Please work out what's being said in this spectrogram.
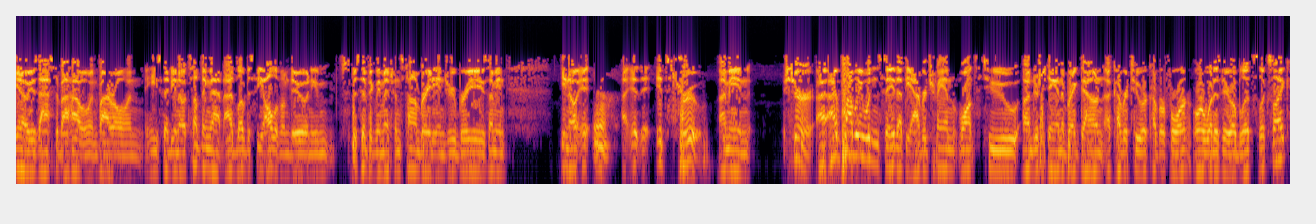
You know, he was asked about how it went viral, and he said, you know, it's something that I'd love to see all of them do. And he specifically mentions Tom Brady and Drew Brees. I mean, you know, it, yeah. it, it it's true. I mean, sure, I, I probably wouldn't say that the average fan wants to understand and break down a cover two or cover four or what a zero blitz looks like.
